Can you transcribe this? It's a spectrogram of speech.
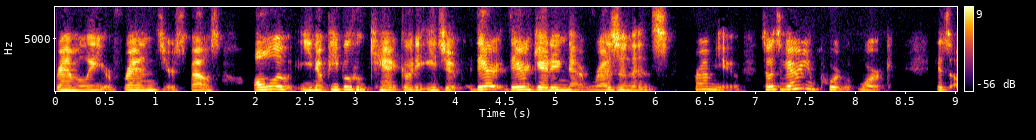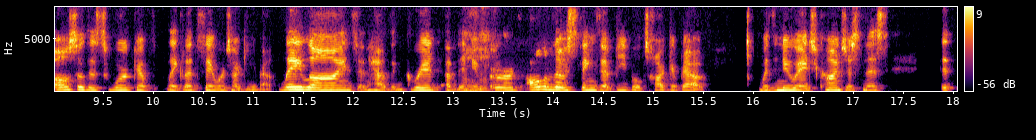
family, your friends, your spouse, all of you know, people who can't go to Egypt, they're they're getting that resonance from you. So it's very important work. It's also this work of like, let's say we're talking about ley lines and how the grid of the new Mhm. earth, all of those things that people talk about with new age consciousness it,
